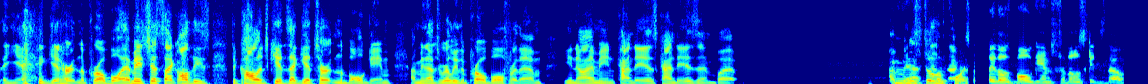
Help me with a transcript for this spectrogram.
They get, get hurt in the Pro Bowl. I mean, it's just like all these the college kids that gets hurt in the bowl game. I mean, that's really the Pro Bowl for them. You know, I mean, kind of is, kind of isn't, but I mean, Yeah, it's still that's important to play those bowl games for those kids, though.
